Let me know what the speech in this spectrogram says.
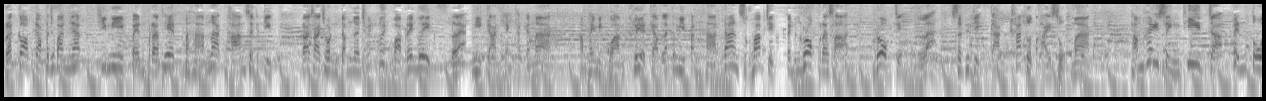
ประกอบกับปัจจุบันครับที่นี่เป็นประเทศมหาอำนาจทางเศรษฐกิจ ประชาชนดำเนินชีวิตด้วยความเร่งรีบและมีการแข่งขันกันมากทำให้มีความเครียดครับและก็มีปัญหาด้านสุขภาพจิต เป็นโรคประสาท โรคจิต และสถิติการฆ่าตัวตายสูงมาก ทำให้สิ่งที่จะเป็นตัว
